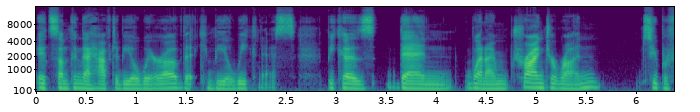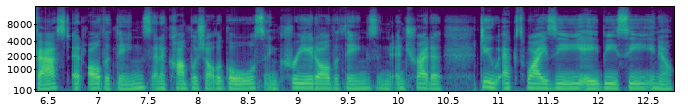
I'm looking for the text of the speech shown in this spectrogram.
it's something that I have to be aware of that can be a weakness because then when I'm trying to run super fast at all the things and accomplish all the goals and create all the things and, and try to do X, Y, Z, A, B, C, you know,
